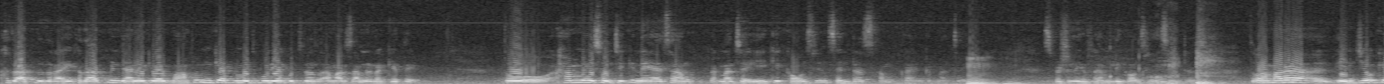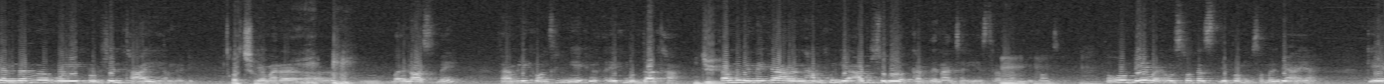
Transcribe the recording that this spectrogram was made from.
खजात नज़र आई। खजात में जाने के बाद वहाँ पे उनकी अपनी मजबूरियाँ कुछ हमारे सामने रखे थे। तो हम ये सोचे कि नहीं ऐसा हमको करना चाहिए कि काउंसलिंग सेंटर्स हम कायम करना चाहिए। स्पेशली फैमिली काउंसलिंग सेंटर्स तो हमारा एनजीओ के अंदर वो एक प्रोविज़न था ही ऑलरेडी अच्छा। हमारा बायलॉस में फैमिली काउंसलिंग एक एक मुद्दा था। तब मैंने कहा हमको ये अब शुरू कर देना चाहिए इस तरह हम्म, फैमिली हम्म, काउंसलिंग तो वो डे उस वक्त जब हम समझ में आया कि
